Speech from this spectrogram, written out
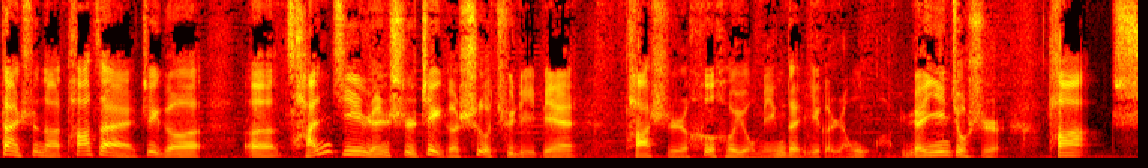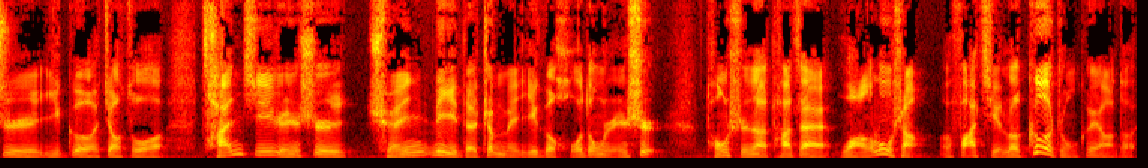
但是呢，她在这个呃残疾人士这个社区里边，她是赫赫有名的一个人物。原因就是她是一个叫做残疾人士权利的这么一个活动人士。同时呢，他在网络上发起了各种各样的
